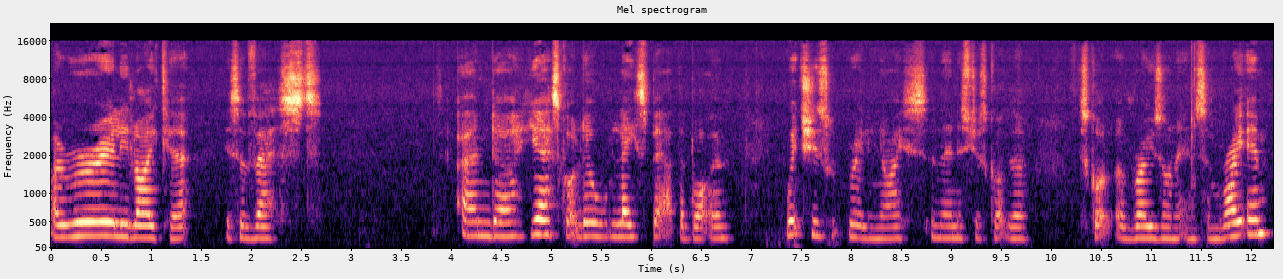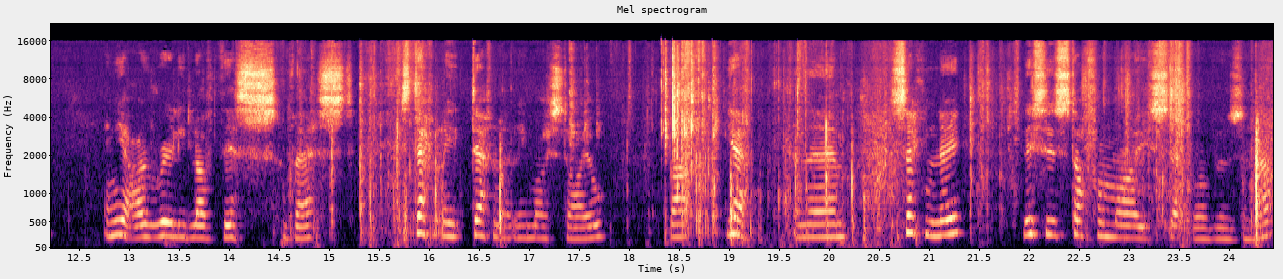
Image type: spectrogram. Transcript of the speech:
I really like it. It's a vest and uh, yeah it's got a little lace bit at the bottom which is really nice. And then it's just got the it's got a rose on it and some writing. And yeah I really love this vest. It's definitely definitely my style. But yeah. And then secondly this is stuff from my stepbrothers and that.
